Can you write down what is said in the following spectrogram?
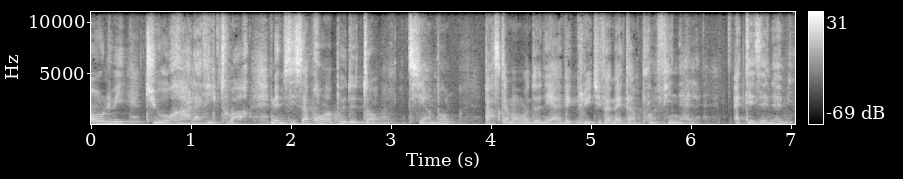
en lui, tu auras la victoire. Même si ça prend un peu de temps, tiens bon, parce qu'à un moment donné, avec lui, tu vas mettre un point final à tes ennemis.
